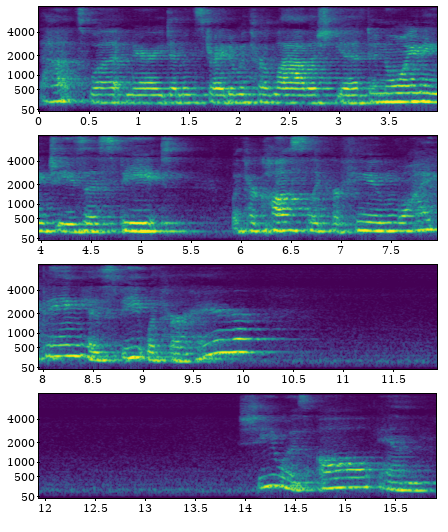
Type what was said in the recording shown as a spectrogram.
That's what Mary demonstrated with her lavish gift, anointing Jesus' feet with her costly perfume, wiping his feet with her hair. She was all in.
